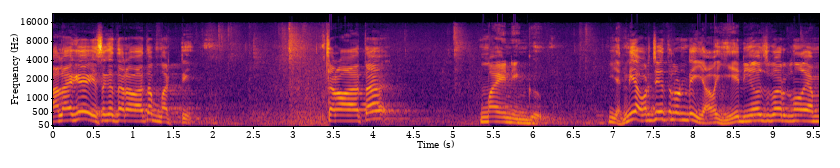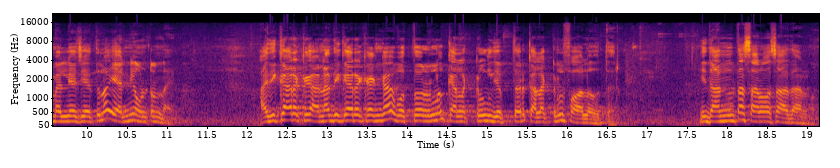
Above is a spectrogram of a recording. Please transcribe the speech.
అలాగే ఇసుక తర్వాత మట్టి తర్వాత మైనింగ్. ఇవన్నీ ఎవరి చేతిలో ఉంటాయి ఏ నియోజకవర్గం ఎమ్మెల్యే చేతిలో ఇవన్నీ ఉంటున్నాయి. అధికారిక అనధికారికంగా ఉత్తర్వులు కలెక్టర్లు చెప్తారు కలెక్టర్లు ఫాలో అవుతారు. ఇదంతా సర్వసాధారణం.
